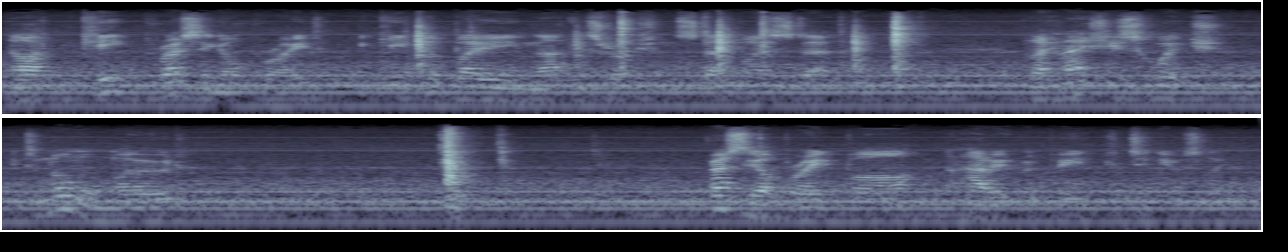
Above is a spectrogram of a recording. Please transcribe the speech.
Now I can keep pressing operate and keep obeying that instruction step by step. But I can actually switch into normal mode press the operate bar and have it repeat continuously.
